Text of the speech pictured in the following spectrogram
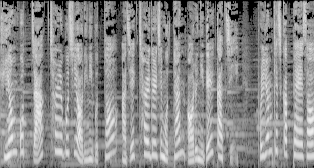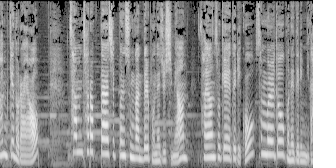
귀염뽀짝 철부지 어린이부터 아직 철들지 못한 어른이들까지 볼륨 캐치 카페에서 함께 놀아요. 참 철없다 싶은 순간들 보내주시면 사연 소개해드리고 선물도 보내드립니다.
